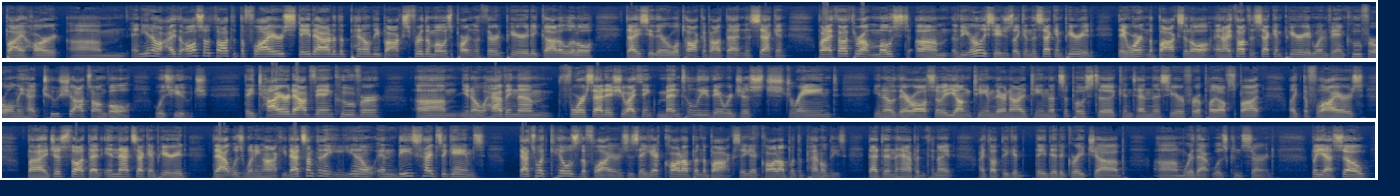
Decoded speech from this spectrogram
by Hart. Um, and, you know, I also thought that the Flyers stayed out of the penalty box for the most part. In the third period, it got a little dicey there. We'll talk about that in a second. But I thought throughout most um, of the early stages, like in the second period, they weren't in the box at all. And I thought the second period, when Vancouver only had two shots on goal, was huge. They tired out Vancouver. Um, you know, having them force that issue, I think mentally they were just strained. You know, they're also a young team. They're not a team that's supposed to contend this year for a playoff spot like the Flyers. But I just thought that in that second period, that was winning hockey. That's something that, you know, in these types of games, that's what kills the Flyers is they get caught up in the box. They get caught up with the penalties. That didn't happen tonight. I thought they get, they did a great job um, where that was concerned. But yeah, so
